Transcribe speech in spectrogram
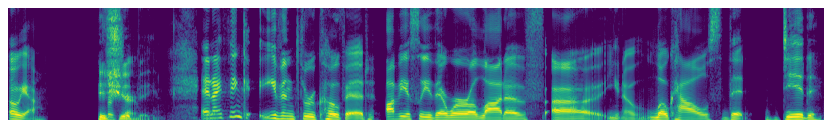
Oh yeah. It should sure. be. And I think even through COVID, obviously there were a lot of, uh, you know, locales that did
